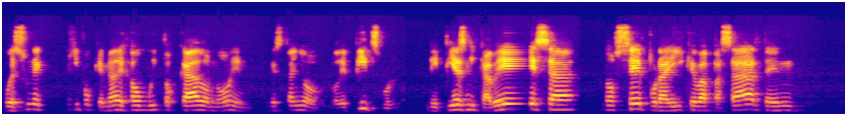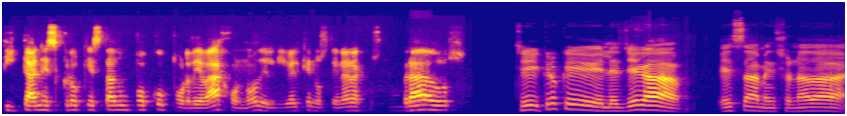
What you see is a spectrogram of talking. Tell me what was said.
pues un equipo que me ha dejado muy tocado, ¿no? En, este año, lo de Pittsburgh, ni pies ni cabeza, no sé por ahí qué va a pasar. Ten Titanes creo que ha estado un poco por debajo, ¿no? Del nivel que nos tenían acostumbrados. Sí, creo que les llega esa mencionada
